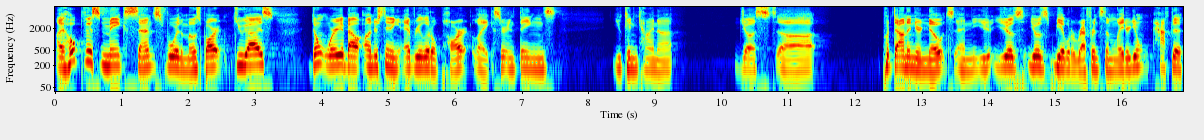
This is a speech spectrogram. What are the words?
I hope this makes sense for the most part to you guys. Don't worry about understanding every little part. Like certain things, you can kind of just uh, put down in your notes, and you you just you'll just be able to reference them later. You don't have to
